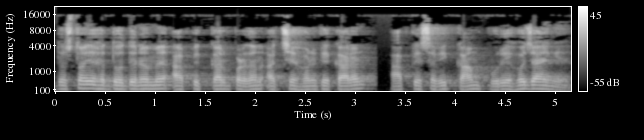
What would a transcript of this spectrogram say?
दोस्तों, यह दो दिनों में आपके कर्म प्रधान अच्छे होने के कारण आपके सभी काम पूरे हो जाएँगे।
